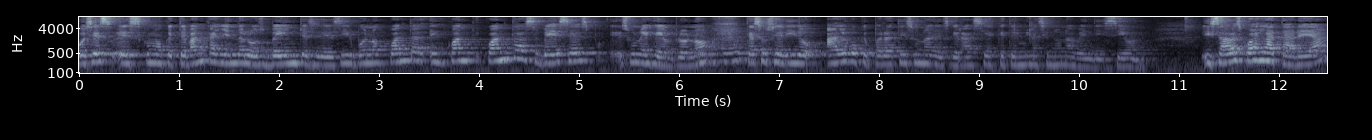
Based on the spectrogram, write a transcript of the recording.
pues es, es, como que te van cayendo los 20 y decir, bueno, ¿cuántas, en cuántas veces, es un ejemplo, ¿no? Te ha sucedido algo que para ti es una desgracia que termina siendo una bendición. ¿Y sabes cuál es la tarea?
